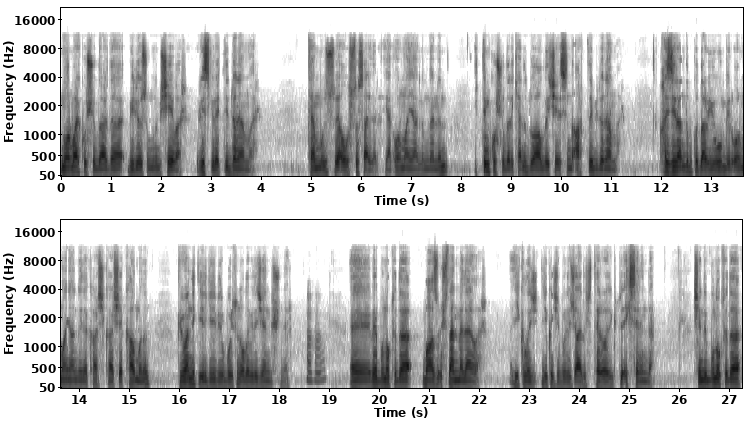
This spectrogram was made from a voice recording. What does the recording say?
normal koşullarda biliyorsun bunun bir şey var. Risk ürettiği dönem var. Temmuz ve Ağustos ayları. Yani orman yangınlarının iklim koşulları kendi doğallığı içerisinde arttığı bir dönem var. Haziranda bu kadar yoğun bir orman yangınıyla karşı karşıya kalmanın güvenlikle ilgili bir boyutun olabileceğini düşünüyorum. Ee, ve bu noktada bazı üstlenmeler var. Yıkılıcı, yıkıcı, bölücü, ayrıcı terör örgütü ekseninden. Şimdi bu noktada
